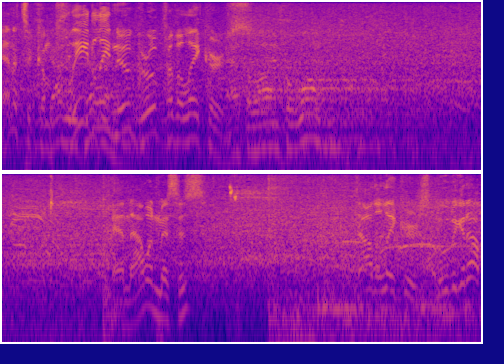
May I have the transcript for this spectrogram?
And it's a completely new group for the Lakers. At the line for one. And that one misses. Now the Lakers moving it up.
